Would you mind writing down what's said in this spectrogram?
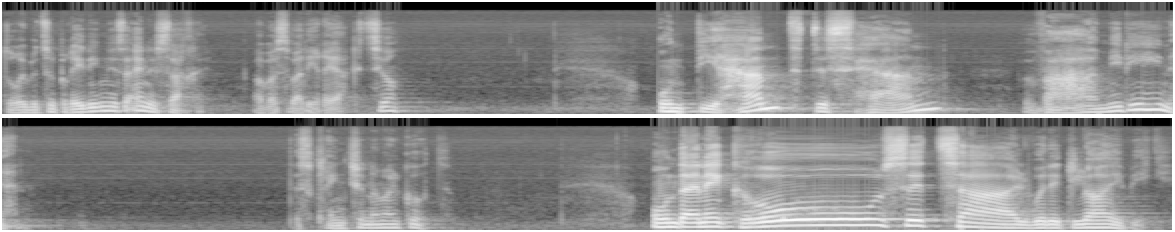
darüber zu predigen ist eine Sache, aber es war die Reaktion. Und die Hand des Herrn war mit ihnen. Das klingt schon einmal gut. Und eine große Zahl wurde gläubig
